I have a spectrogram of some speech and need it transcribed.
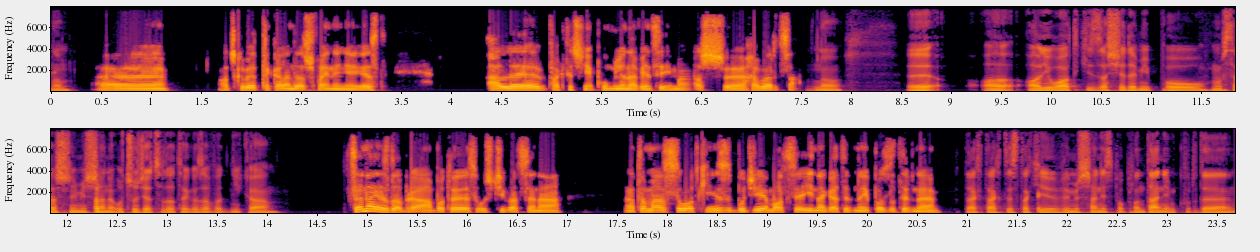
No. E, aczkolwiek ten kalendarz fajny nie jest, ale faktycznie pół miliona więcej masz e, Havertza. No. Y Oli Watkins za 7,5. Mam strasznie mieszane uczucia co do tego zawodnika. Cena jest dobra, bo to jest uczciwa cena, natomiast Watkins budzi emocje i negatywne, i pozytywne. Tak, tak, to jest takie wymieszanie z poplątaniem, kurde.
